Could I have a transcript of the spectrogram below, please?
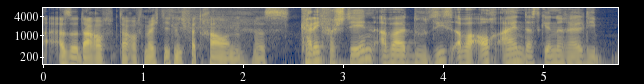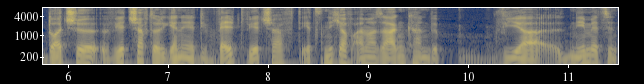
Also darauf, darauf möchte ich nicht vertrauen. Das Kann ich verstehen, aber du siehst aber auch ein, dass generell die deutsche Wirtschaft oder generell die Weltwirtschaft jetzt nicht auf einmal sagen kann, wir wir nehmen jetzt den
